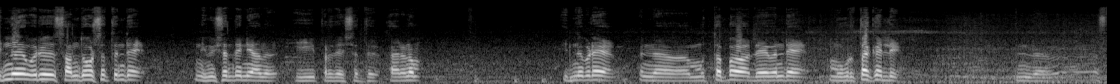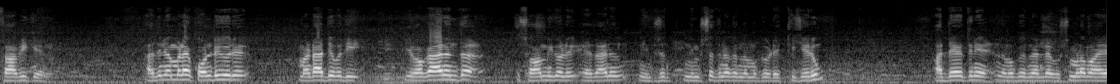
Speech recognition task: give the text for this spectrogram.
ഇന്ന് ഒരു സന്തോഷത്തിന്റെ നിമിഷം തന്നെയാണ് ഈ പ്രദേശത്ത്. കാരണം ഇന്നിവിടെ പിന്നെ മുത്തപ്പ ദേവന്റെ മുഹൂർത്തക്കല്ല് സ്ഥാപിക്കുകയാണ്. അത് നമ്മളെ കൊണ്ടയൂർ മഠാധിപതി യോഗാനന്ദ സ്വാമികൾ ഏതാനും നിമിഷ നിമിഷത്തിനൊക്കെ നമുക്കിവിടെ എത്തിച്ചേരും. അദ്ദേഹത്തിന് നമുക്ക് നല്ല ഊഷ്മളമായ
